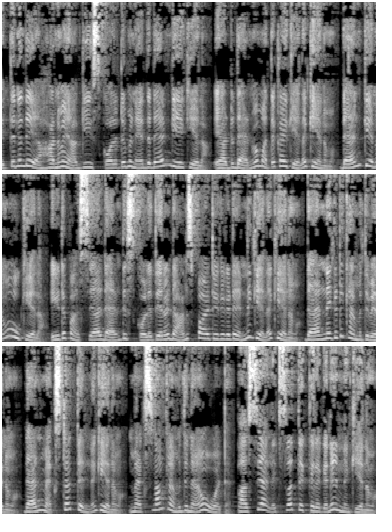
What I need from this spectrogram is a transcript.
එතනදී අහනවා එයාගේ ඉස්කෝලේටම නේද ඩෑන් ගියේ කියලා. එයාට ඩෑන්ව මතකයි කියලා කියනවා. ඩෑන් කියනවා ඌ කියලා. ඊට පස්සේ එයා ඩෑන්ට ඉස්කෝලේ තියෙන ඩාන්ස් පාර්ටි එකකට එන්න කියලා කියනවා. ඩෑන් එකට කැමති වෙනවා. ඩෑන් මැක්ස්ටත් එන්න කියනවා. මැක්ස් නම් කැමති නෑ ඌවට. පස්සේ ඇලෙක්ස්වත් එක්ක කරගෙන එන්න කියනවා.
